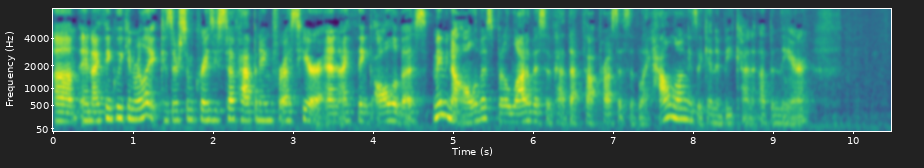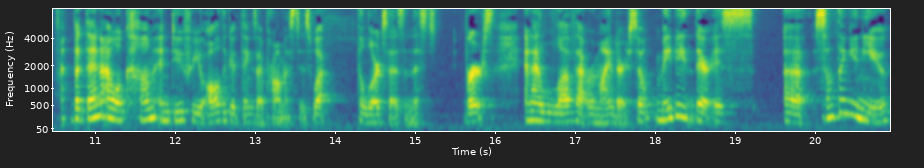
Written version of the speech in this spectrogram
Um, and i think we can relate because there's some crazy stuff happening for us here and i think all of us maybe not all of us but a lot of us have had that thought process of like how long is it going to be kind of up in the air but then I will come and do for you all the good things I promised, is what the Lord says in this verse. And I love that reminder. So maybe there is uh, something in you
